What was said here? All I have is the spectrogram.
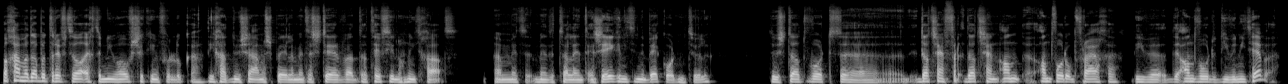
We gaan wat dat betreft wel echt een nieuw hoofdstuk in voor Luca. Die gaat nu samenspelen met een ster. wat- Dat heeft hij nog niet gehad. Eh, met, met het talent. En zeker niet in de backcourt natuurlijk. Dus dat, wordt, eh, dat zijn, dat zijn an- antwoorden op vragen die we, de antwoorden die we niet hebben.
